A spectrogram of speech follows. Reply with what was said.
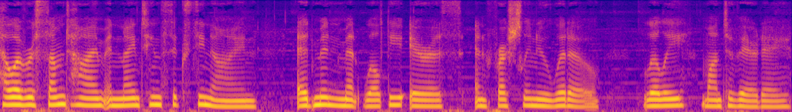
However, sometime in 1969, Edmond met wealthy heiress and freshly new widow, Lily Monteverde.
